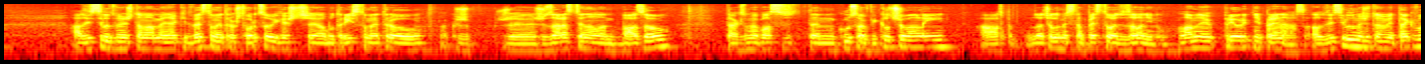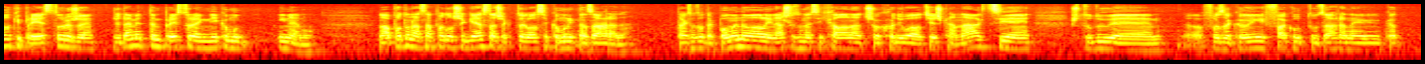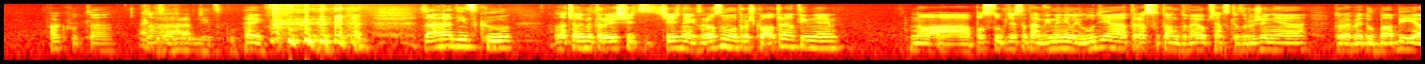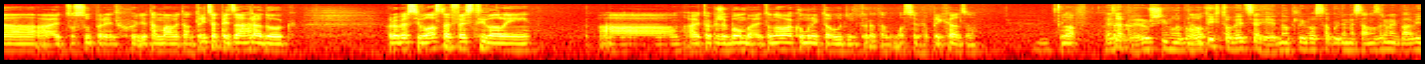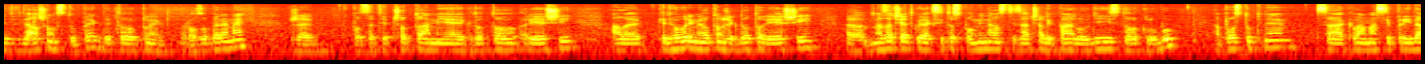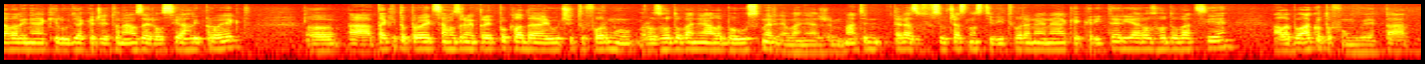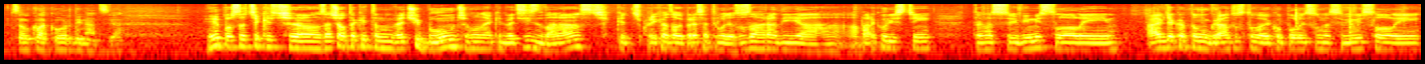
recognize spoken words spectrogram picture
a zistili sme, že tam máme nejakých 200 metrov štvorcových ešte, alebo 300 metrov, akože, že, že zarastené len bazou. Tak sme vlastne ten kúsok vyklčovali a začali sme si tam pestovať zeleninu. Hlavne prioritne pre nás. Ale zistili sme, že tam je tak veľký priestor, že, že dajme ten priestor aj niekomu inému. No a potom nás napadlo, však jasné, však to je vlastne komunitná záhrada. Tak sme to tak pomenovali, našli sme si chalana, čo chodil tiež k nám na akcie, študuje e, FZKI, fakultu záhradnej... fakulta... Ako záhradnícku. Hej. záhradnícku. Začali sme to riešiť tiež nejak s rozumom, trošku alternatívne. No a postupne sa tam vymenili ľudia a teraz sú tam dve občianske združenia, ktoré vedú baby a, a je to super. Je, tam, máme tam 35 záhradok, robia si vlastné festivaly a, a je to akože bomba. Je to nová komunita ľudí, ktorá tam vlastne prichádza. No, Ja ťa preruším, lebo No. o týchto veciach jednotlivo sa budeme samozrejme baviť v ďalšom vstupe, kde to úplne rozobereme, že v podstate čo tam je, kto to rieši, ale keď hovoríme o tom, že kto to rieši, e, na začiatku, jak si to spomínal, ste začali pár ľudí z toho klubu a postupne sa k vám asi pridávali nejakí ľudia, keďže je to naozaj rozsiahly projekt. E, A takýto projekt samozrejme predpokladá aj určitú formu rozhodovania alebo usmerňovania, že máte teraz v súčasnosti vytvorené nejaké kritéria rozhodovacie, alebo ako to funguje, tá celková koordinácia? Je v podstate, keď eh, začal taký ten väčší boom, čo bol nejaký 2012, keď prichádzali presne tí ľudia zo záhrady a, a parkouristi, tak sme si vymysleli, aj vďaka tomu grantu z toho Ecopolisu sme si vymysleli,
